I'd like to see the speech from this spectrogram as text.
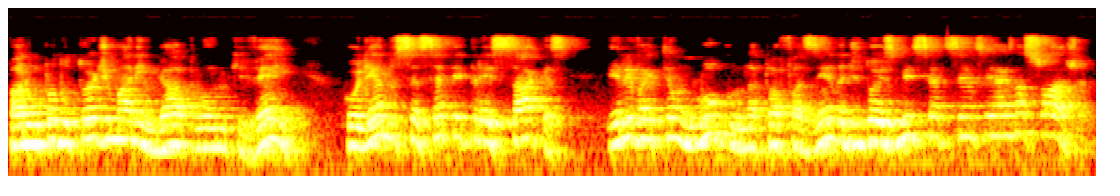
para um produtor de Maringá para o ano que vem, colhendo 63 sacas, ele vai ter um lucro na tua fazenda de R$ 2.700 na soja.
